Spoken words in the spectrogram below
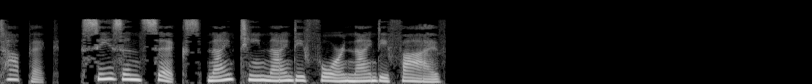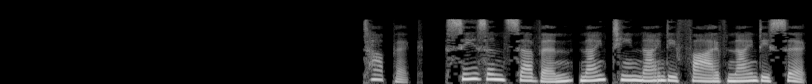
Topic: Season 6, 1994-95. Topic: Season 7, 1995-96.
